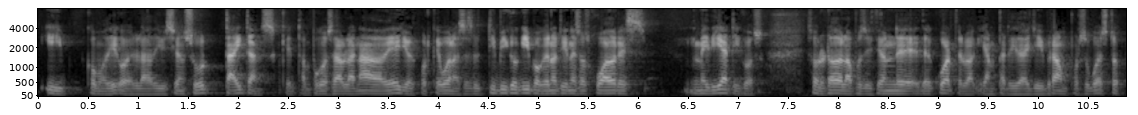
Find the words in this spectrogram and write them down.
Y como digo, en la división sur, Titans, que tampoco se habla nada de ellos, porque bueno, ese es el típico equipo que no tiene esos jugadores mediáticos, sobre todo en la posición de, de quarterback, y han perdido a J. Brown, por supuesto,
